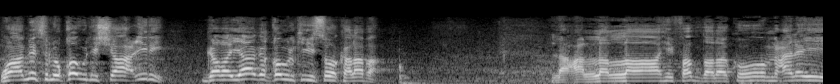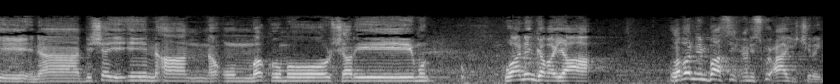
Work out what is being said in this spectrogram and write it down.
Waa milu qowli shaaciri gabayaaga qowlkiisoo kaleba lacalla allaahi fadalakum calayna bishayin anna ummakumu shariimun waa nin gabayaa'a laba nin baa si xun isku caayi jiray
